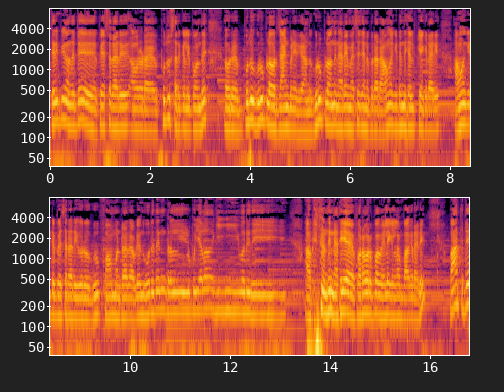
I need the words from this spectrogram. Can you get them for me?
திருப்பியும் வந்துட்டு பேசுறாரு. அவரோட புது சர்க்கிள் இப்போ வந்து அவர் புது குரூப்ல அவர் ஜாயின் பண்ணியிருக்காரு. அந்த குரூப்ல வந்து நிறைய மெசேஜ் அனுப்புறாரு. அவங்க கிட்ட இருந்து ஹெல்ப் கேட்கிறாரு அவங்க கிட்ட பேசுறாரு இவர் ஒரு குரூப் ஃபார்ம் பண்றாரு. அப்படியே வந்து ஒரு தென்றல் புயலாகி வருதே அப்படின்னு வந்து நிறைய பரபரப்பா வேலைகள்லாம் பாக்குறாரு. பார்த்துட்டு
